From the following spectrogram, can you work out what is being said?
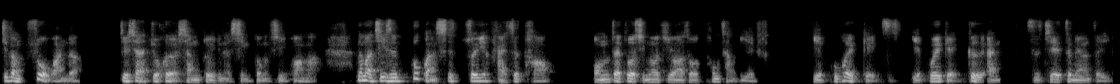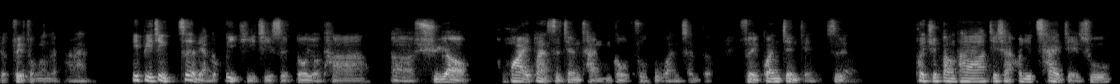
阶段做完了，接下来就会有相对应的行动计划嘛。那么其实不管是追还是逃，我们在做行动计划的时候，通常也也不会给也不会给个案。直接这么样的一个最重要的答案，因为毕竟这两个议题其实都有它呃需要花一段时间才能够逐步完成的，所以关键点是会去帮他接下来会去拆解出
